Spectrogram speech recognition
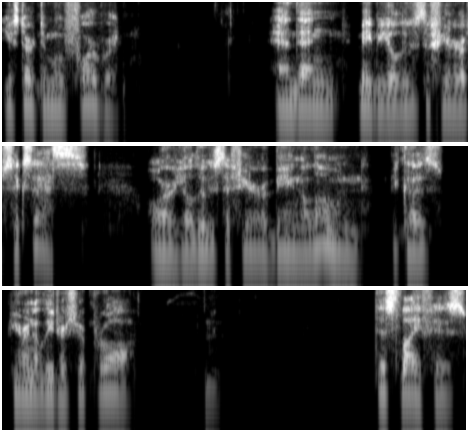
you start to move forward. And then maybe you'll lose the fear of success or you'll lose the fear of being alone because you're in a leadership role. Mm. This life is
